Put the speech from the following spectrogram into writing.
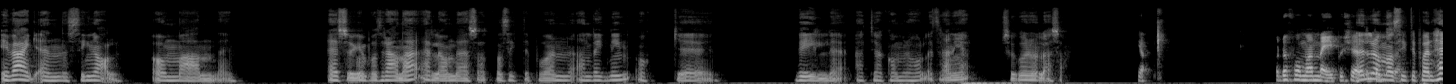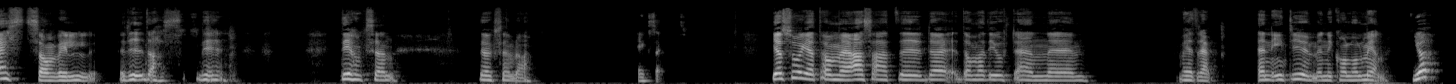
iväg en signal om man är sugen på att träna eller om det är så att man sitter på en anläggning och eh, vill att jag kommer och håller träningar så går det att lösa. Och då får man mig på köpet Eller om man också. sitter på en häst som vill ridas. Det, det, är, också en, det är också en bra. Exakt. Jag såg att de, alltså att eh, de, de hade gjort en, eh, vad heter det, en intervju med Nicole Holmén. Ja.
